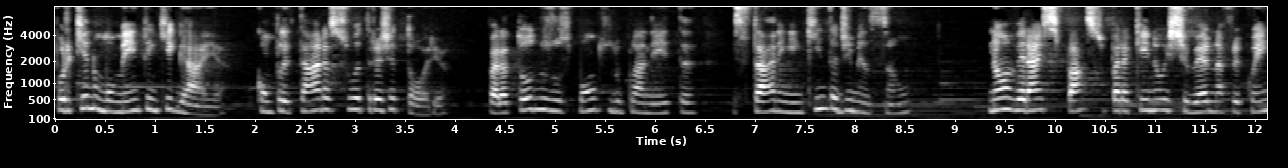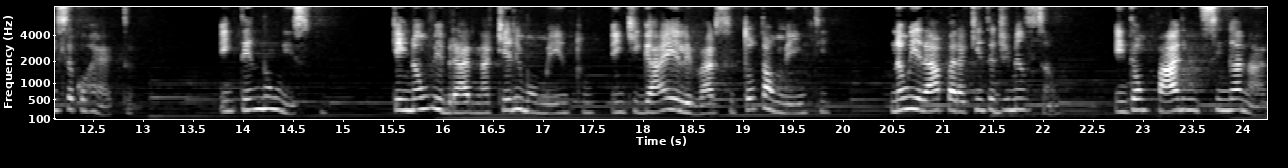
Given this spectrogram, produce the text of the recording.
Porque no momento em que Gaia completar a sua trajetória, para todos os pontos do planeta estarem em quinta dimensão, não haverá espaço para quem não estiver na frequência correta. Entendam isto. Quem não vibrar naquele momento em que Gaia elevar-se totalmente, não irá para a quinta dimensão. Então parem de se enganar.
